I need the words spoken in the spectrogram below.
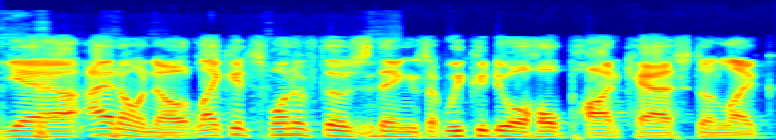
yeah, I don't know. Like it's one of those things that we could do a whole podcast on, like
